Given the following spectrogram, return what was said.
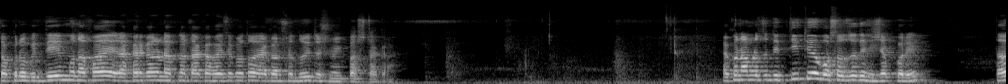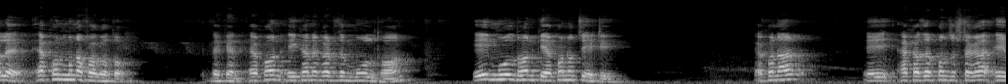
চক্রবৃদ্ধি মুনাফায় রাখার কারণে আপনার টাকা হয়েছে কত? এগারোশো দুই দশমিক পাঁচ টাকা। এখন আমরা যদি তৃতীয় বছর যদি হিসাব করি, তাহলে এখন মুনাফা কত? দেখেন, এখন এইখানকার যে মূলধন, এই মূলধন কি এখন হচ্ছে এটি? এখন আর এই এক হাজার পঞ্চাশ টাকা এই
